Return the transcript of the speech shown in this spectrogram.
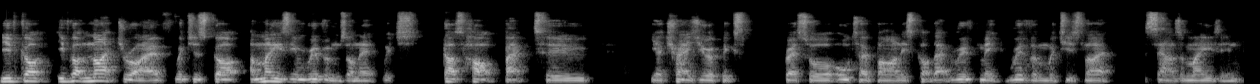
you've got you've got Night Drive, which has got amazing rhythms on it, which does hark back to yeah Trans Europe Express or Autobahn. It's got that rhythmic rhythm, which is like sounds amazing.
